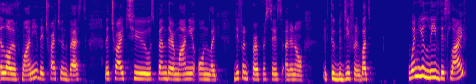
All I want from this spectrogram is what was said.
a lot of money they try to invest they try to spend their money on like different purposes i don't know it could be different but when you live this life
